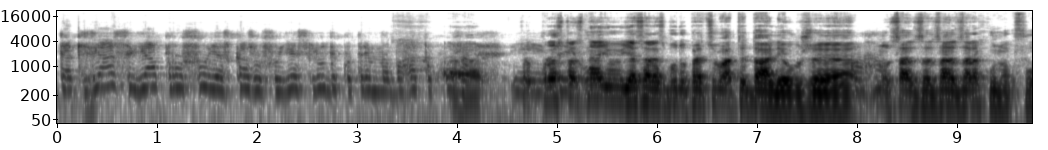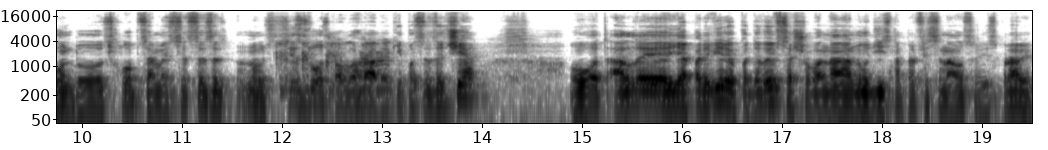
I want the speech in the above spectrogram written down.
Так я я прошу, я ж кажу, що є люди, котрим набагато хуже. Е, і про- це Просто з його- нею я зараз буду працювати далі вже Ага. ну, за, за, за, за рахунок фонду з хлопцями з, з, з, ну, з СІЗО з Павлограда, які по СЗЧ. От, але я перевірив, подивився, що вона ну, дійсно професіонал у своїй справі.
